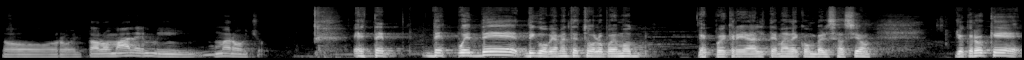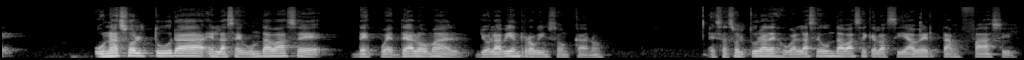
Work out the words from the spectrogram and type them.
Roberto Alomar es mi número 8. Este, después de, digo, obviamente esto lo podemos después crear el tema de conversación. Yo creo que una soltura en la segunda base después de Alomar, yo la vi en Robinson Cano. Esa soltura de jugar la segunda base que lo hacía ver tan fácil.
